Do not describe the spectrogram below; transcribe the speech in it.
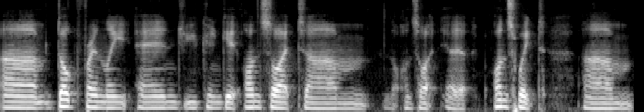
um, dog friendly, and you can get on site, um, on site, uh, ensuite um,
